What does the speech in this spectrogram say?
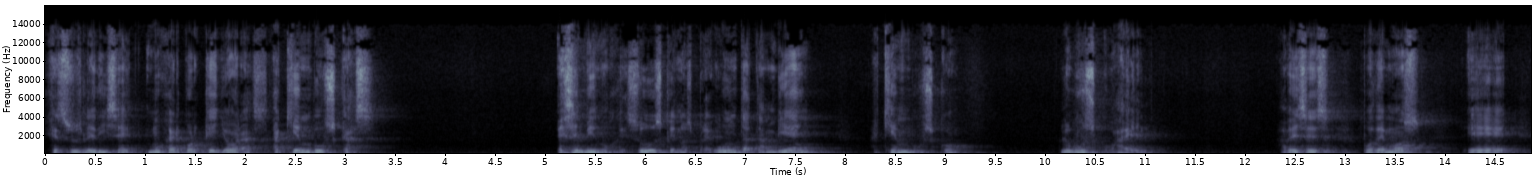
Jesús le dice, mujer, ¿por qué lloras? ¿A quién buscas? Es el mismo Jesús que nos pregunta también, ¿a quién busco? Lo busco a Él. A veces podemos eh,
